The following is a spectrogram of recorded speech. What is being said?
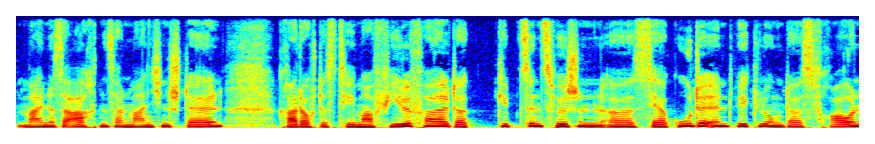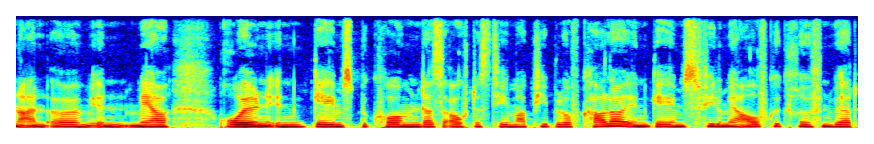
meines Erachtens an manchen Stellen. Gerade auch das Thema Vielfalt, da gibt es inzwischen äh, sehr gute Entwicklungen, dass Frauen an, äh, in mehr Rollen in Games bekommen, dass auch das Thema People of Color in Games viel mehr aufgegriffen wird,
